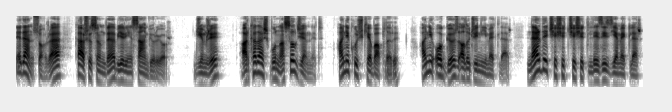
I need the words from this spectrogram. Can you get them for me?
Neden sonra karşısında bir insan görüyor. Cimri, arkadaş bu nasıl cennet? Hani kuş kebapları? Hani o göz alıcı nimetler? Nerede çeşit çeşit leziz yemekler?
